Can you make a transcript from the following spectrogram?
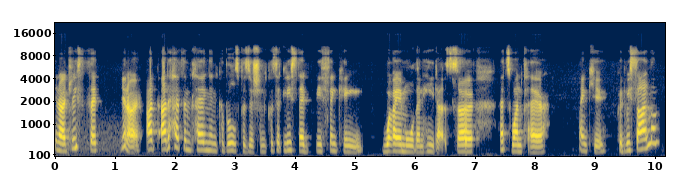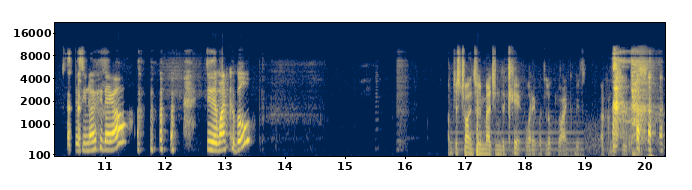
you know, at least they, you know, I'd, I'd have them playing in Kaboul's position because at least they'd be thinking way more than he does. So that's one player. Thank you. Could we sign them? Does he know who they are? Do they want Kabul? I'm just trying to imagine the kit, what it would look like with.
